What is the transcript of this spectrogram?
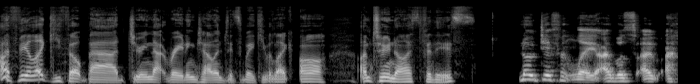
I feel like you felt bad during that reading challenge this week. You were like, oh, I'm too nice for this. No, definitely. I was I, I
